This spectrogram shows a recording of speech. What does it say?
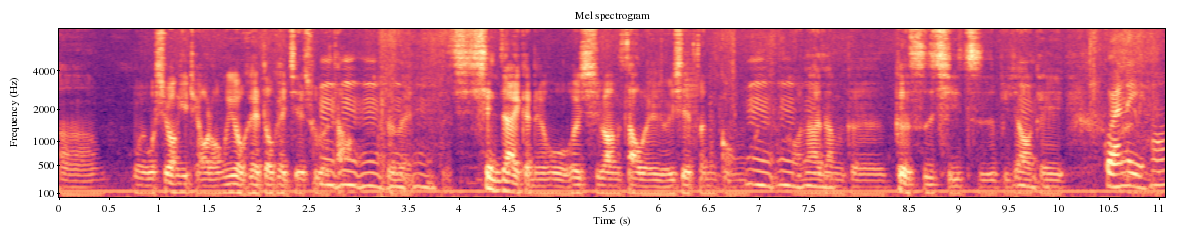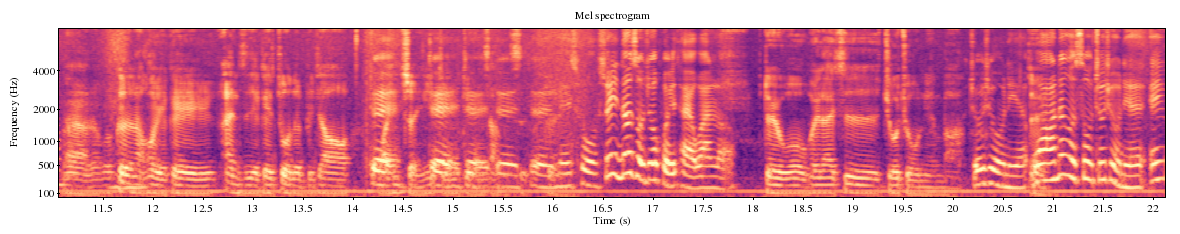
呃，我我希望一条龙，因为我可以都可以接触得到，嗯嗯嗯对不对？嗯现在可能我会希望稍微有一些分工，嗯嗯哦，那嗯这样个各司其职，比较可以，管理哈，呃，我个人然后也可以案子也可以做的比较完整一点点这样子。对对，没错。所以那时候就回台湾了，对我回来是九九年吧，九九年，哇，那个时候九九年，哎，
